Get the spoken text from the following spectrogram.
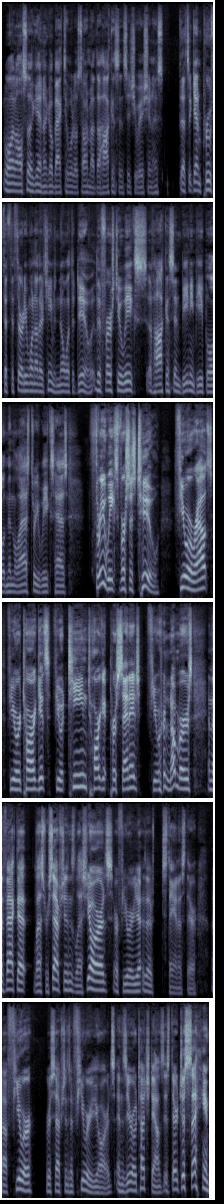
Well, and also again, I go back to what I was talking about the Hockenson situation. That's again proof that the 31 other teams know what to do. The first two weeks of Hockenson beating people, and then the last three weeks has three weeks versus two fewer routes, fewer targets, fewer team target percentage, fewer numbers, and the fact that less receptions, less yards, or fewer, uh, Stannis there, uh, fewer receptions and fewer yards and zero touchdowns is they're just saying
